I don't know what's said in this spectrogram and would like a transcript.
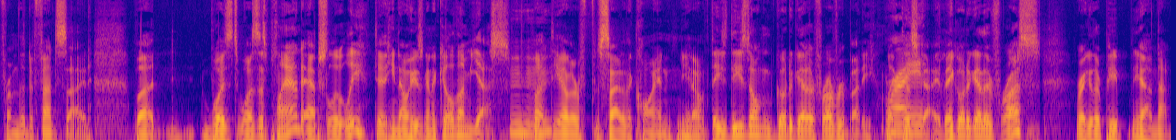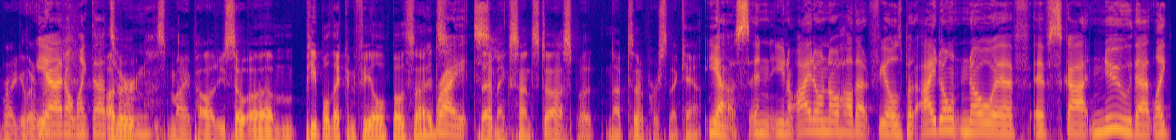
from the defense side. But was was this planned? Absolutely. Did he know he was going to kill them? Yes. Mm-hmm. But the other side of the coin, you know, these these don't go together for everybody. Like this guy, they go together for us, regular people. Yeah, not regular. Yeah, but I don't like that Other. term. My apologies. So, um, people that can feel both sides. Right. That makes sense to us, but not to a person that can't. Yes, and you know, I don't know how that feels, but I don't know if if Scott knew that like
